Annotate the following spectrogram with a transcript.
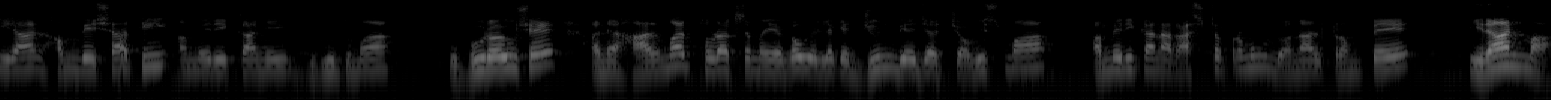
ઈરાન હંમેશાથી અમેરિકાની વિરુદ્ધમાં ઊભું રહ્યું છે અને હાલમાં જ થોડાક સમય અગાઉ, એટલે કે જૂન બે હજાર ચોવીસમાં, અમેરિકાના રાષ્ટ્રપ્રમુખ ડોનાલ્ડ ટ્રમ્પે ઈરાનમાં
